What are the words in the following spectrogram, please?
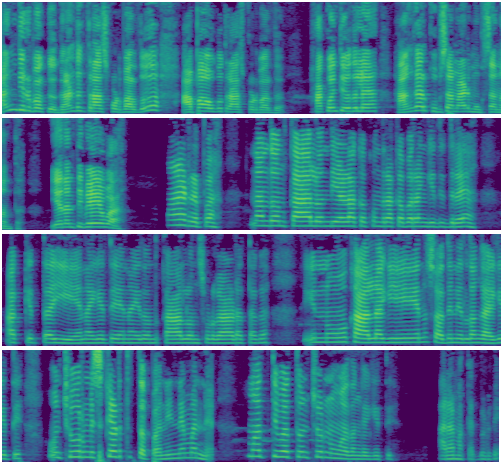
ಹಂಗಿರ್ಬೇಕು. ಗಂಡಗೆ ತ್ರಾಸ ಕೊಡಬಾರ್ದು ಅಪ್ಪ ಅವಗೂ ತ್ರಾಸ ಕೊಡಬಾರ್ದು. ಹಾಕೊಂತೀವದಲ್ಲ? ಹಂಗಾರ ಕುಬ್ಸ ಮಾಡಿ ಮುಗ್ಸಾನಂತ ಏನಂತೀವಿ ಬೇವ ಮಾಡ್ರಪ್ಪ. ನಂದೊಂದು ಕಾಲು ಒಂದು ಹೇಳಕ್ಕೆ ಕುಂದ್ರಕ್ಕ ಬರಂಗಿದ್ದಿದ್ರೆ ಅಕ್ಕಿತ್ತ ಏನಾಗೈತೆ ಏನೋ ಒಂದು ಕಾಲು ಒಂದು ಸುಡ್ಗಾಡತ್ತಾಗ. ಇನ್ನೂ ಕಾಲಾಗಿ ಏನು ಸ್ವಾಧೀನ ಇಲ್ದಂಗೆ ಆಗೈತಿ. ಒಂಚೂರು ಮಿಸ್ಕೆಡ್ತಿತ್ತಪ್ಪ ನಿನ್ನೆ ಮೊನ್ನೆ. ಮತ್ತು ಇವತ್ತು ಒಂಚೂರು ನೋವಾದಂಗೆ ಆಗೈತಿ. ಆರಾಮಕ್ಕತ್ ಬಿಡ್ಬೆ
